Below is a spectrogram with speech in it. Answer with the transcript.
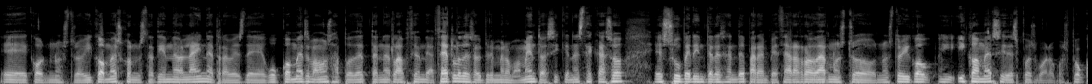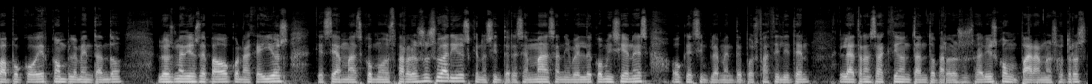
eh, con nuestro e-commerce, con nuestra tienda online a través de WooCommerce, vamos a poder tener la opción de hacerlo desde el primer momento. Así que en este caso es súper interesante para empezar a rodar nuestro, nuestro e-commerce y después, bueno, pues poco a poco ir complementando los medios de pago con aquellos que sean más cómodos para los usuarios, que nos interesen más a nivel de comisiones o que simplemente pues faciliten la transacción tanto para los usuarios como para nosotros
